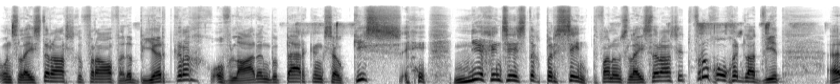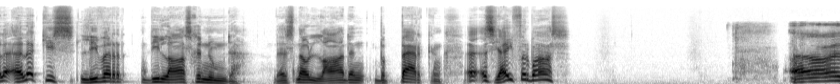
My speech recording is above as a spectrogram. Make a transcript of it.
ons luisteraars gevra of hulle beerdkrag of lading beperking sou kies. 69% van ons luisteraars het vroegoggend laat weet hulle hulle kies liewer die laasgenoemde. Dis nou lading beperking. Is jy verbaas? Uh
